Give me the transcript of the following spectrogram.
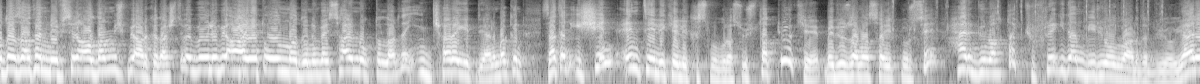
O da zaten nefsine aldanmış bir arkadaştı ve böyle bir ayet olmadığını vesaire noktalarda inkara gitti. Yani bakın zaten işin en tehlikeli kısmı burası. Üstad diyor ki Bediüzzaman Said Nursi her günahta küfre giden bir yol vardır diyor. Yani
